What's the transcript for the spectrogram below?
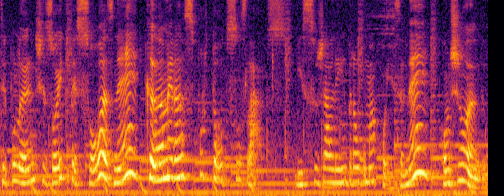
tripulantes, oito pessoas, né? Câmeras por todos os lados. Isso já lembra alguma coisa, né? Continuando.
